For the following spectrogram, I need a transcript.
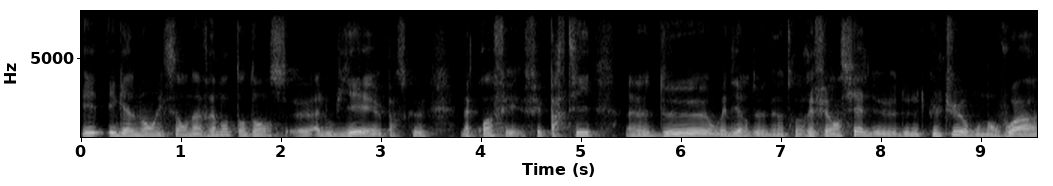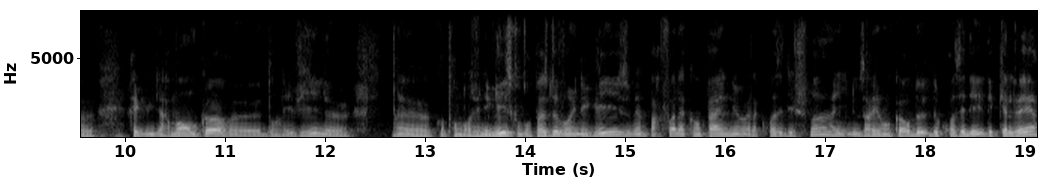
et également, et ça on a vraiment tendance à l'oublier, parce que la croix fait, partie de, on va dire, de, notre référentiel, de, notre culture. On en voit régulièrement encore dans les villes euh, quand on est dans une église, quand on passe devant une église, même parfois à la campagne, à la croisée des chemins, il nous arrive encore de, croiser des, calvaires,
